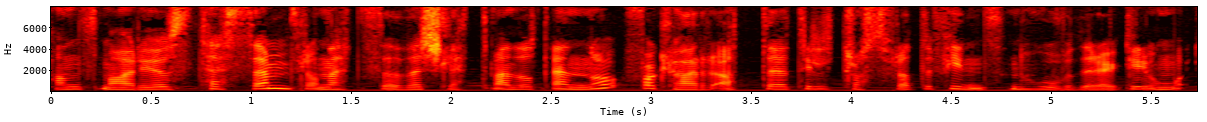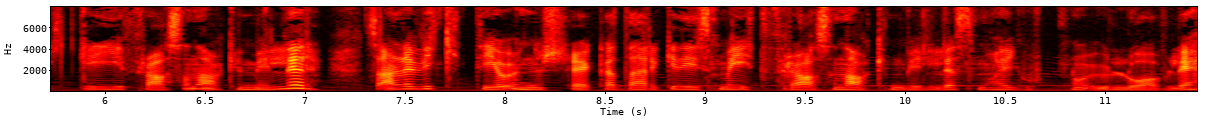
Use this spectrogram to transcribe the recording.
Hans Marius Tessem fra nettstedet slettmeg.no forklarer at eh, til tross for at det finnes en hovedregel om å ikke gi fra seg nakenbilder, så er det viktig å understreke at det er ikke de som har gitt fra seg nakenbildet som har gjort noe ulovlig.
